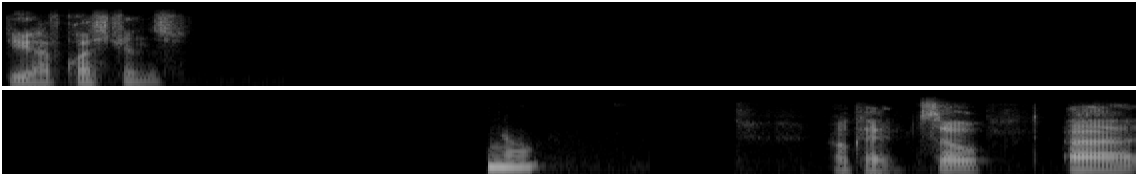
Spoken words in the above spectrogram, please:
Do you have questions? No. Okay, so uh,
